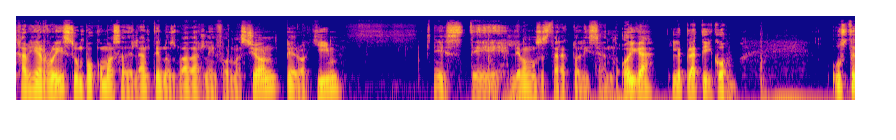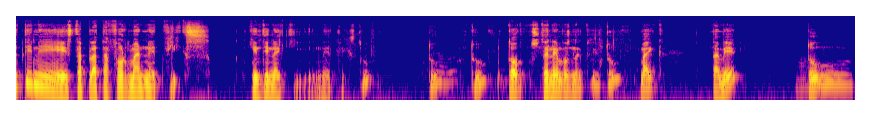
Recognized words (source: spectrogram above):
Javier Ruiz, un poco más adelante nos va a dar la información, pero aquí este, le vamos a estar actualizando. Oiga, le platico. ¿Usted tiene esta plataforma Netflix? ¿Quién tiene aquí Netflix? ¿Tú? ¿Tú? ¿Tú? ¿Todos tenemos Netflix? ¿Tú? ¿Mike? ¿También? ¿Tú?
